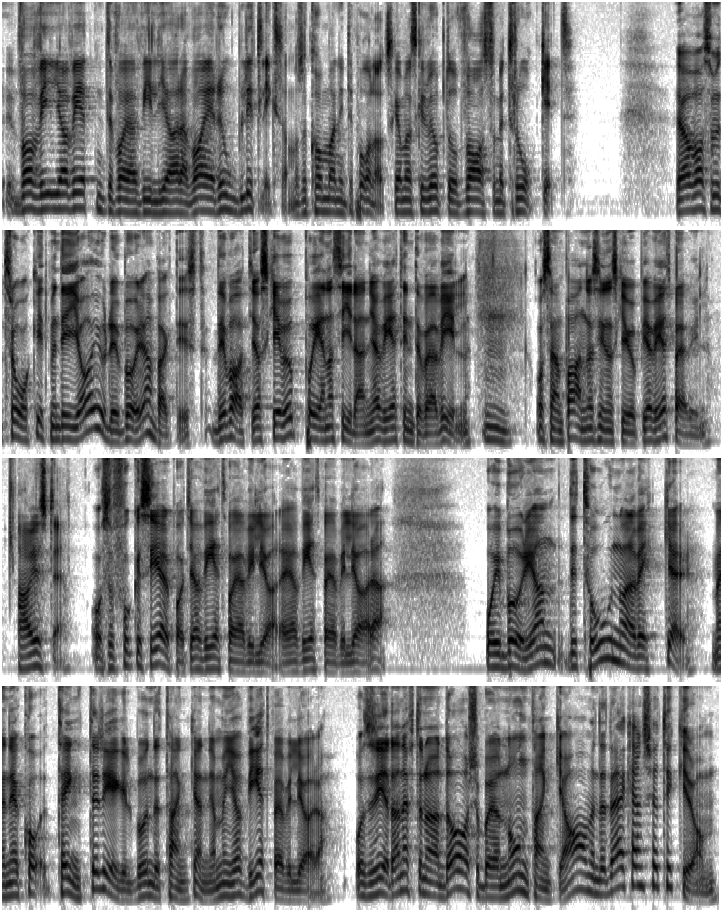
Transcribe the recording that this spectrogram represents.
Vad vi, jag vet inte vad jag vill göra, vad är roligt liksom? Och så kommer man inte på något. Ska man skriva upp då vad som är tråkigt? Ja, vad som är tråkigt, men det jag gjorde i början faktiskt, det var att jag skrev upp på ena sidan, jag vet inte vad jag vill. Och sen på andra sidan skrev jag upp, jag vet vad jag vill. Ja, just det. Och så fokuserade jag på att jag vet vad jag vill göra, jag vet vad jag vill göra. Och i början, det tog några veckor, men jag tänkte regelbundet tanken, ja men jag vet vad jag vill göra. Och redan efter några dagar så började någon tanke, ja men det där kanske jag tycker om.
